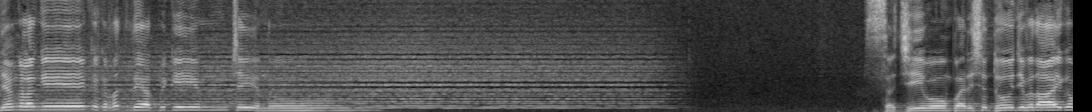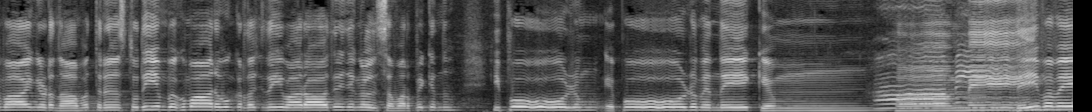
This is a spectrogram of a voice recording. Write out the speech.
ഞങ്ങൾ അങ്ങേക്ക് കൃതജ്ഞത അർപ്പിക്കുകയും ചെയ്യുന്നു. സജീവവും പരിശുദ്ധവും ജീവദായകമായ അങ്ങയുടെ നാമത്തിന് സ്തുതിയും ബഹുമാനവും കൃതജ്ഞതയും ആരാധനയും ഞങ്ങൾ സമർപ്പിക്കുന്നു. ഇപ്പോഴും എപ്പോഴും എന്നേക്കും. ദൈവമേ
